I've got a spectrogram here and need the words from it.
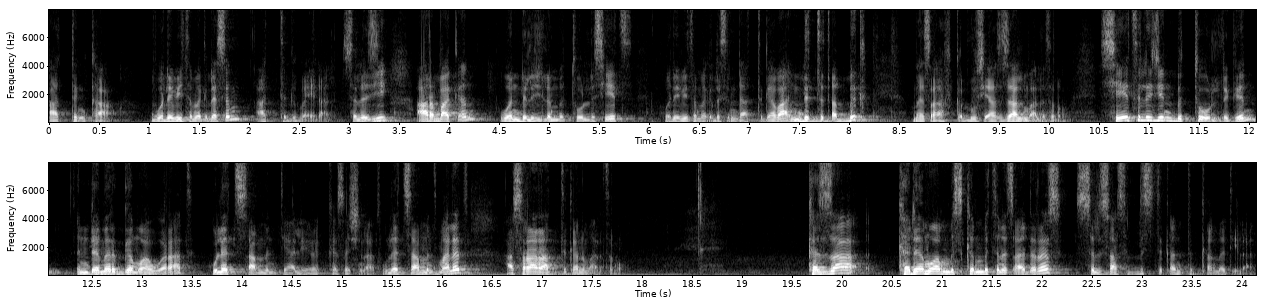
አትንካ ወደ ቤተ መቅደስም አትግባ ይላል። ስለዚህ አርባ ቀን ወንድ ልጅ ለምትወልድ ሴት ወደ ቤተ መቅደስ እንዳትገባ እንድትጠብቅ መጽሐፍ ቅዱስ ያዛል ማለት ነው። ሴት ልጅን ብትወልድ ግን እንደ መርገሟ ወራት ሁለት ሳምንት ያህል የረከሰች ናት። ሁለት ሳምንት ማለት 14 ቀን ማለት ነው። ከዛ ከደሟም እስከምትነጻ ድረስ 66 ቀን ትቀመጥ ይላል።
